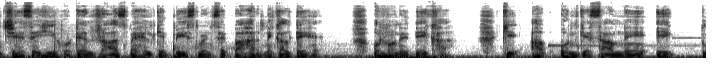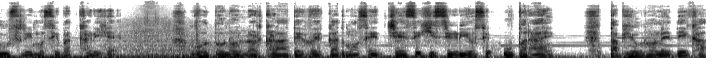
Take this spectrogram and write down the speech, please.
जैसे ही होटल राजमहल के बेसमेंट से बाहर निकलते हैं उन्होंने देखा कि अब उनके सामने एक दूसरी मुसीबत खड़ी है। वो दोनों लड़खड़ाते हुए कदमों से जैसे ही सीढ़ियों से ऊपर आए, तभी उन्होंने देखा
